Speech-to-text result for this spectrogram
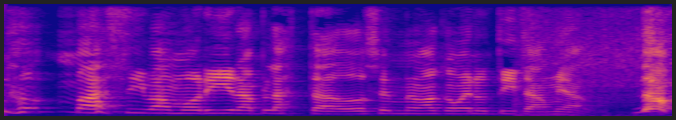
No, más iba a morir aplastado. Se me va a comer un titán. Mira. ¡No!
